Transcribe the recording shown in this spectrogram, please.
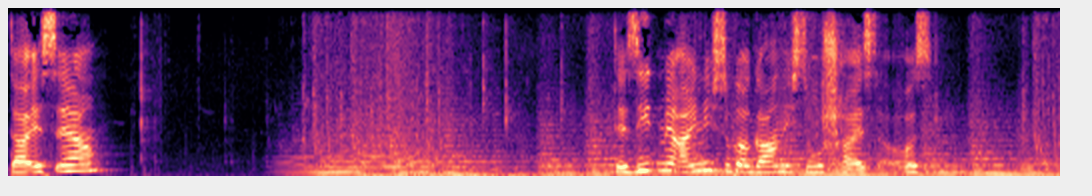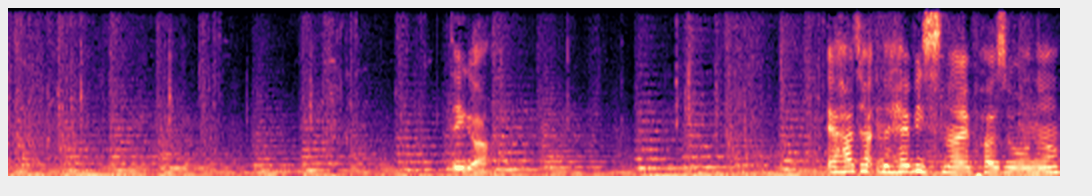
Da ist er. Der sieht mir eigentlich sogar gar nicht so scheiße aus. Digga. Er hat halt eine Heavy Sniper so, ne?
